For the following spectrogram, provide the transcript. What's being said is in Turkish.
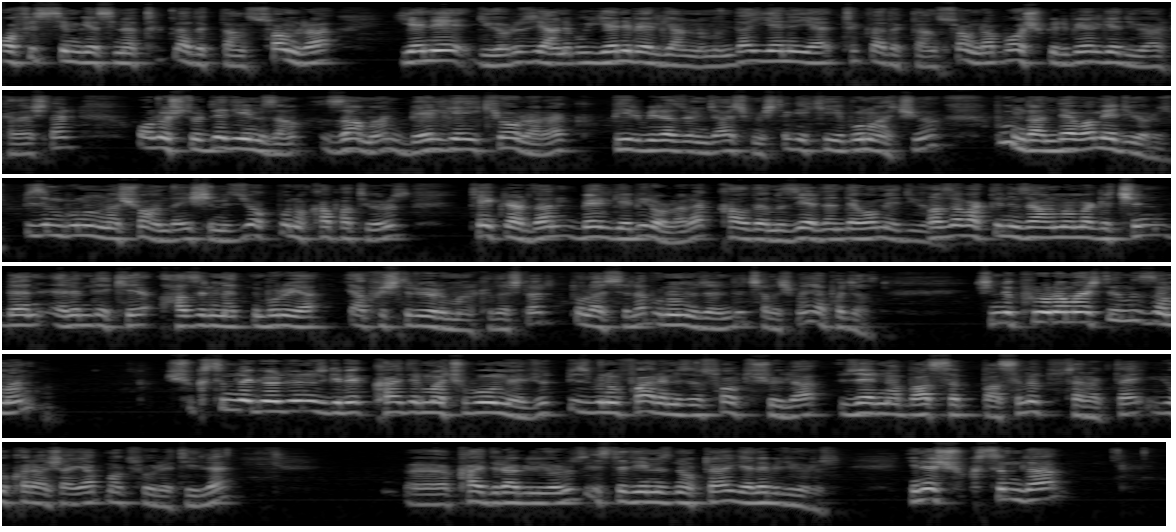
ofis simgesine tıkladıktan sonra yeni diyoruz. Yani bu yeni belge anlamında yeniye tıkladıktan sonra boş bir belge diyor arkadaşlar. Oluştur dediğimiz zaman belge 2 olarak bir biraz önce açmıştık. 2'yi bunu açıyor. Bundan devam ediyoruz. Bizim bununla şu anda işimiz yok. Bunu kapatıyoruz. Tekrardan belge 1 olarak kaldığımız yerden devam ediyor. Fazla vaktinizi almamak için ben elimdeki hazır metni buraya yapıştırıyorum arkadaşlar. Dolayısıyla bunun üzerinde çalışma yapacağız. Şimdi programı açtığımız zaman şu kısımda gördüğünüz gibi kaydırma çubuğu mevcut. Biz bunun faremizin sol tuşuyla üzerine basıp basılı tutarak da yukarı aşağı yapmak suretiyle e, kaydırabiliyoruz. İstediğimiz noktaya gelebiliyoruz. Yine şu kısımda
